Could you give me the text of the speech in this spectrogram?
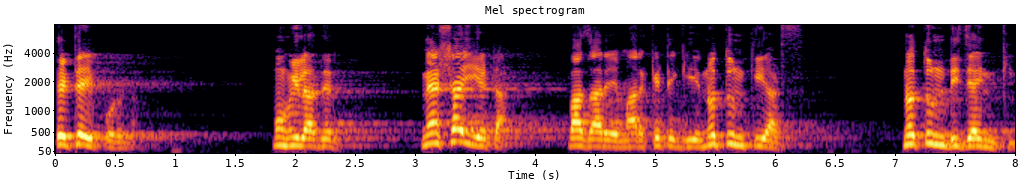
এটাই পড়লাম। মহিলাদের নেশাই এটা। বাজারে মার্কেটে গিয়ে নতুন কি আসছে? নতুন ডিজাইন কি?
